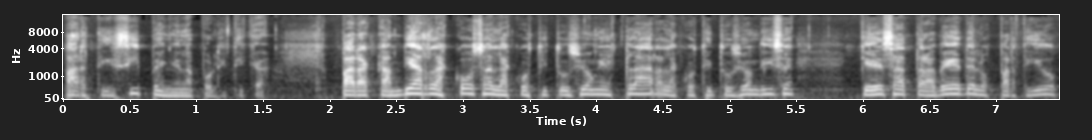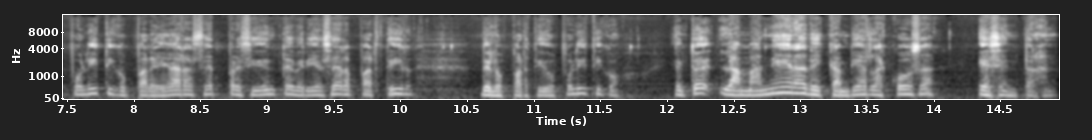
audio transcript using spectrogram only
participen en la política. Para cambiar las cosas, la constitución es clara. La constitución dice que es a través de los partidos políticos. Para llegar a ser presidente debería ser a partir de los partidos políticos. Entonces, la manera de cambiar las cosas es entrando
